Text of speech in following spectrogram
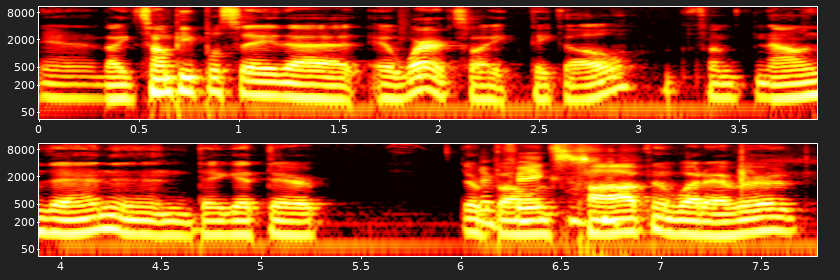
And like some people say that it works. Like they go from now and then and they get their their Their bones fix. pop and whatever.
